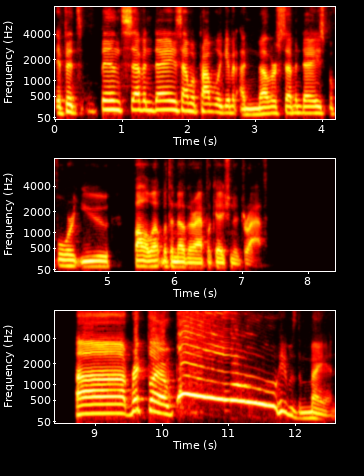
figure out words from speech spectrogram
if it's been seven days, I would probably give it another seven days before you follow up with another application of drive. Uh, Ric Flair, woo! He was the man.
